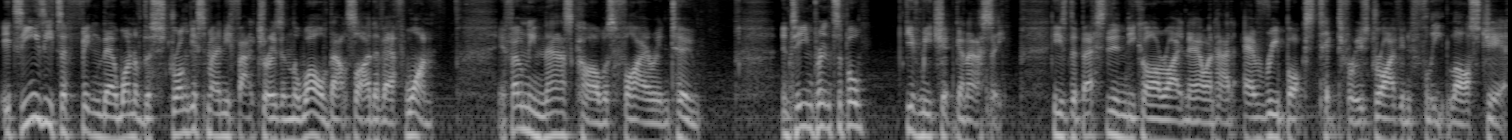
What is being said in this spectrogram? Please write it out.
It's easy to think they're one of the strongest manufacturers in the world outside of F1. If only NASCAR was firing too. In team principal, give me Chip Ganassi. He's the best in IndyCar right now and had every box ticked for his driving fleet last year.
